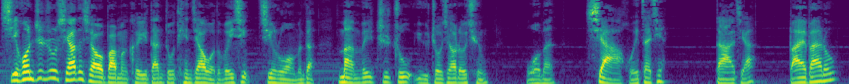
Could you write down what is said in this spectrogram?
喜欢蜘蛛侠的小伙伴们可以单独添加我的微信，进入我们的漫威蜘蛛宇宙交流群。我们下回再见，大家拜拜喽！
